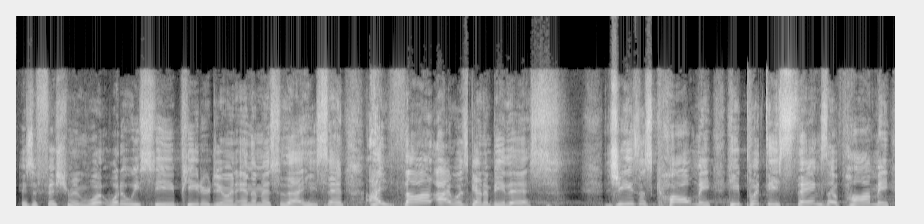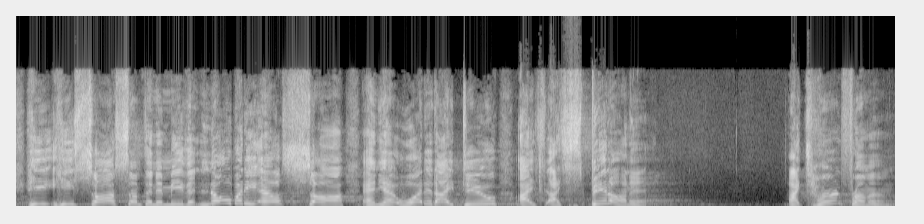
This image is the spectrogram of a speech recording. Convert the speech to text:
He's a fisherman. What, what do we see Peter doing in the midst of that? He's saying, I thought I was going to be this. Jesus called me. He put these things upon me. He, he saw something in me that nobody else saw. And yet, what did I do? I, I spit on it. I turned from him.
